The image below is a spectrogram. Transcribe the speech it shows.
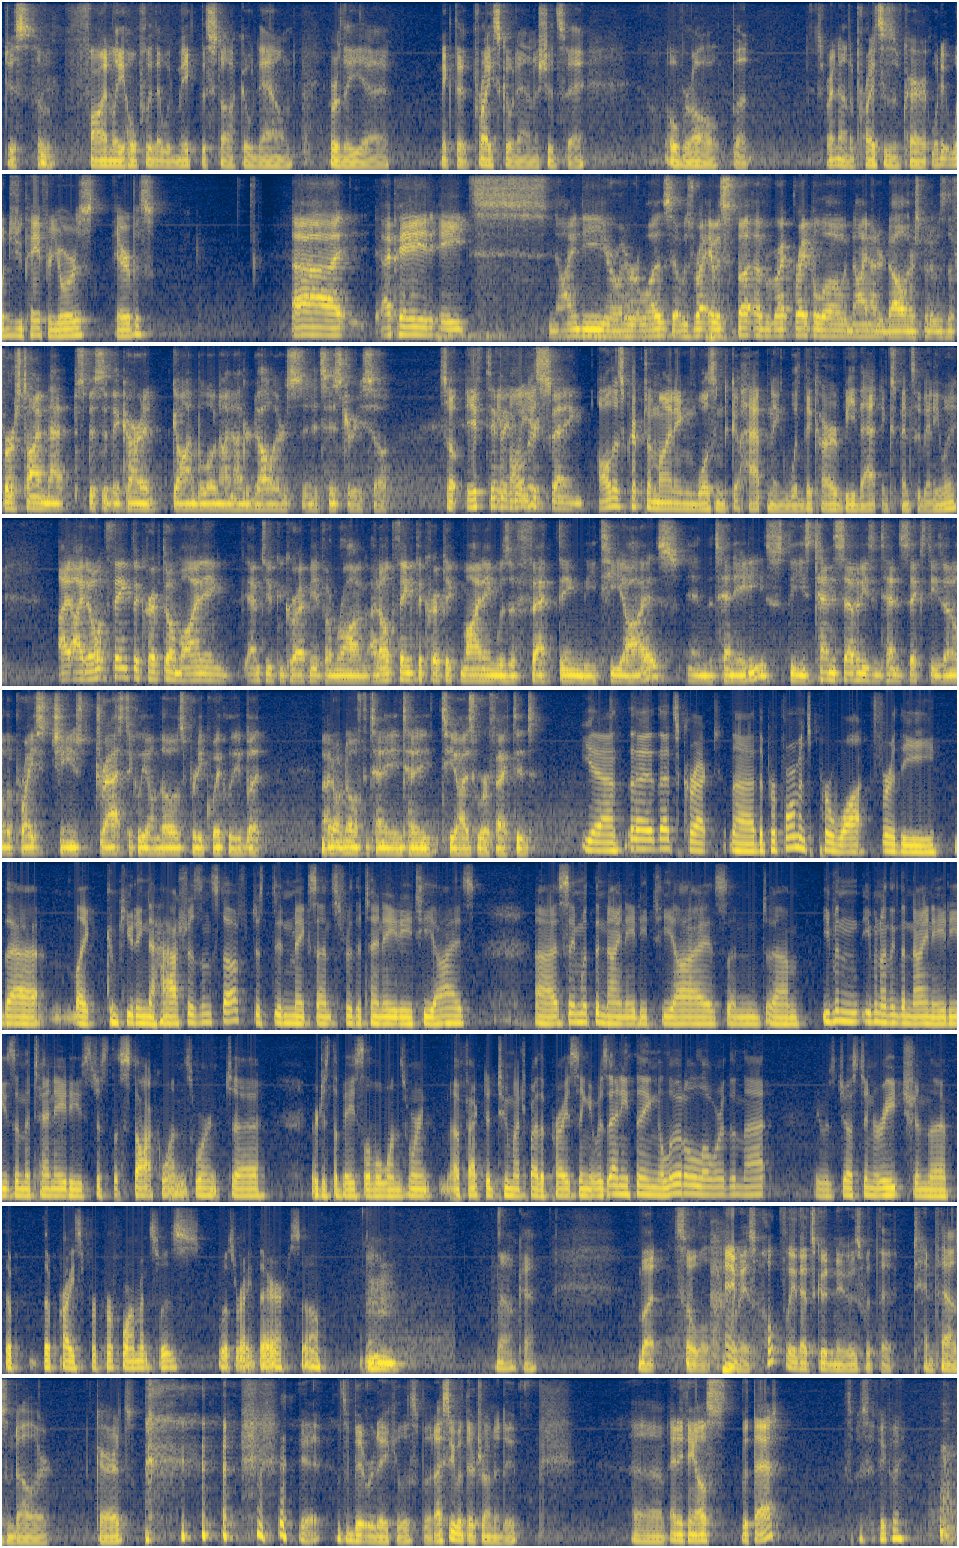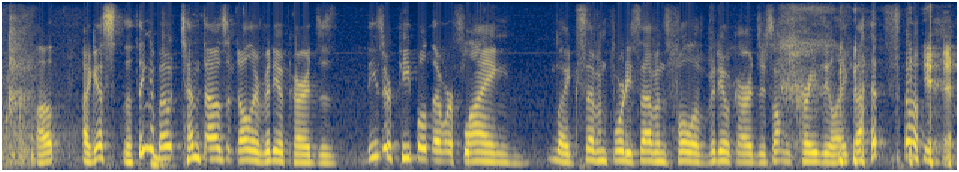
Just so finally, hopefully, that would make the stock go down or the uh, make the price go down. I should say overall, but 'cause right now the prices of car. What did, what did you pay for yours, Erebus? Uh, I paid eight ninety or whatever it was. It was right. It was sp- uh, right, right below nine hundred dollars, but it was the first time that specific card had gone below nine hundred dollars in its history. So So if, if typically all you're this spending. all this crypto mining wasn't happening, would the card be that expensive anyway? I, I don't think the crypto mining. M2 can correct me if I'm wrong. I don't think the cryptic mining was affecting the TIs and the 1080s. These 1070s and 1060s. I know the price changed drastically on those pretty quickly, but I don't know if the 1080 and 1080 TIs were affected. Yeah, tha- that's correct. Uh, the performance per watt for the the like computing the hashes and stuff just didn't make sense for the 1080 Ti's. Uh, same with the 980 Ti's and um, even even I think the 980s and the 1080s, just the stock ones weren't, uh, or just the base level ones weren't affected too much by the pricing. It was anything a little lower than that. It was just in reach, and the the, the price for performance was was right there. So No, okay. But so well. Anyways, hopefully that's good news with the ten thousand dollar cards. yeah, it's a bit ridiculous, but I see what they're trying to do. Uh, anything else with that specifically? Well, I guess the thing about ten thousand dollar video cards is these are people that were flying like seven forty sevens full of video cards or something crazy like that. So Yeah,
